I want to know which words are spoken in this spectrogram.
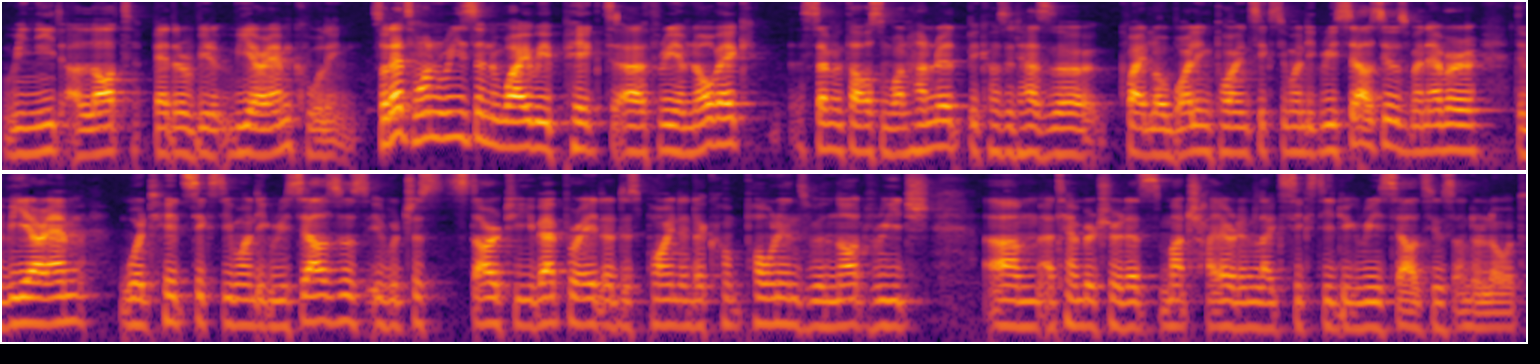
we need a lot better VRM cooling. So that's one reason why we picked uh, 3M Novec. 7100 because it has a quite low boiling point, 61 degrees Celsius. Whenever the VRM would hit 61 degrees Celsius, it would just start to evaporate at this point and the components will not reach um, a temperature that's much higher than like 60 degrees Celsius under load.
